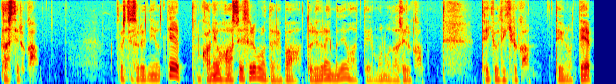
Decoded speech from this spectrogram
出してるか。そしてそれによってお金を発生するものであれば、どれぐらい胸を張って物を出せるか、提供できるかっていうのって、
